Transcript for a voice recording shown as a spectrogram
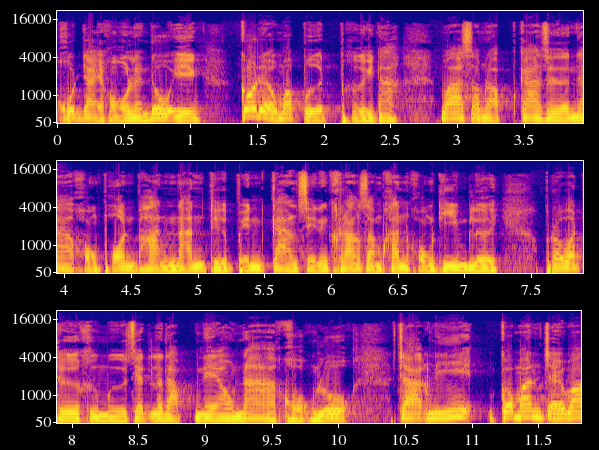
โค้ชใหญ่ของออร์แลนโดเอง ก็ได้ออกมาเปิดเผยนะ ว่าสำหรับการเซ็นสัญญาของพรพันธ์นั้น ถือเป็นการเซ็นครั้งสำคัญของทีมเลย เพราะว่าเธอคือมือเซตระดับแนวหน้าของโลก จากนี้ก็มั่นใจว่า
